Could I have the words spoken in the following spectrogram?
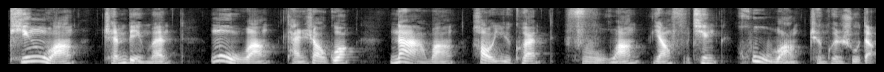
听王陈炳文、穆王谭绍光、纳王浩玉宽。辅王杨辅清、护王陈坤书等，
